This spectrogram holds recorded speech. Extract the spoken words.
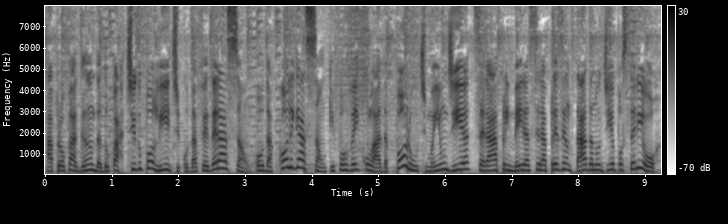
A propaganda do partido político, da federação ou da coligação que for veiculada por último em um dia será a primeira a ser apresentada no dia posterior,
